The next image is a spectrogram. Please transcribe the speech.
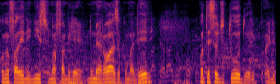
Como eu falei no início, de uma família numerosa como a dele. Aconteceu de tudo. Ele, ele,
